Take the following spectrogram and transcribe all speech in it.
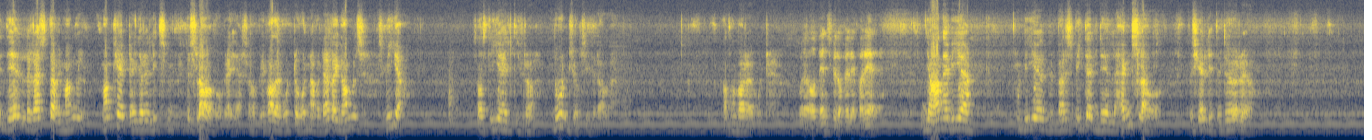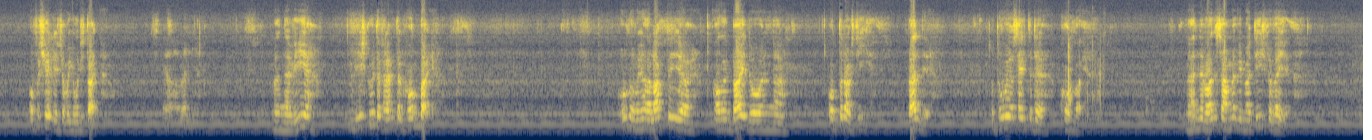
en del rester vi mangl- mankerte, eller litt beslag og greier. Så vi var der borte og ordna, for der var ei gammel smie. Så har stiget helt ifra Nordenskjolds side av At han var der borte. Og, og den skulle dere reparere? Ja, nei, vi, vi bare smidde en del hengsler og forskjellig til dører. Og, og forskjellig som vi gjorde i stand. Ja vel, ja. Men eh, vi, vi skulle frem til Kolberg. Og da vi hadde lagt i eh, hadde en beid og en uh, åtte dags tid, veldig, så tok vi og seilte til Kolberg. Men det var det samme, vi møtte is på veien.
